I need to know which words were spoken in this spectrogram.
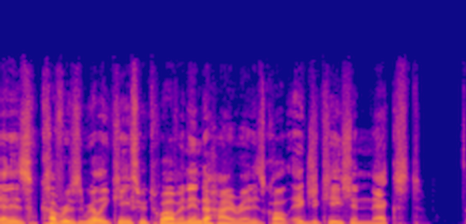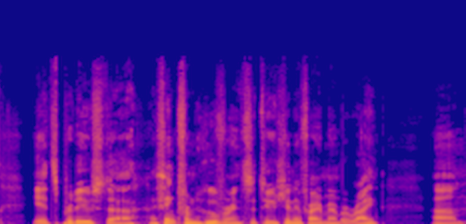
that is covers really K through 12 and into higher ed is called Education Next. It's produced, uh, I think, from the Hoover Institution, if I remember right. Um,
